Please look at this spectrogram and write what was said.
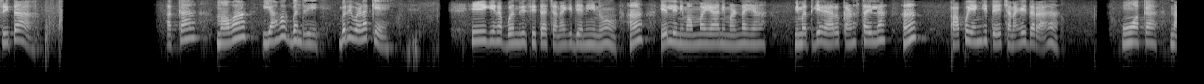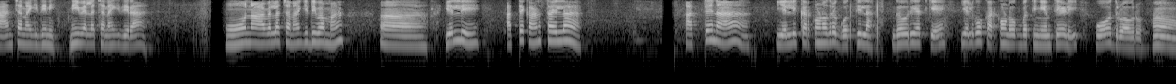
ಸೀತಾ ಅಕ್ಕ, ಮಾವ, ಯಾವಾಗ ಬಂದ್ರಿ? ಬರೀ ಒಳಕ್ಕೆ. ಈಗಿನ ಬಂದ್ರಿ ಸೀತಾ, ಚೆನ್ನಾಗಿದ್ಯಾ ನೀನು? ಹಾ? ಎಲ್ಲಿ ನಿಮ್ಮ ಅಮ್ಮಯ್ಯ, ನಿಮ್ಮ ಅಣ್ಣಯ್ಯ? ನಿಮ್ಮ ಅತ್ತಿಗೆ ಯಾರು ಕಾಣಿಸ್ತಾ ಇಲ್ಲ? ಹಾ? ಪಾಪ ಹೆಂಗಿತ್ತೆ ಚೆನ್ನಾಗಿದ್ದಾರಾ? ಹ್ಞೂ ಅಕ್ಕ, ನಾನು ಚೆನ್ನಾಗಿದ್ದೀನಿ. ನೀವೆಲ್ಲ ಚೆನ್ನಾಗಿದ್ದೀರಾ? ಓ ನಾವೆಲ್ಲ ಚೆನ್ನಾಗಿದ್ದೀವಮ್ಮ. ಎಲ್ಲಿ? ಅತ್ತೆ ಕಾಣಿಸ್ತಾ ಇಲ್ಲ? ಅತ್ತೆನಾ? ಎಲ್ಲಿ ಕರ್ಕೊಂಡು ಹೋದ್ರೆ ಗೊತ್ತಿಲ್ಲ. ಗೌರಿ ಅದಕ್ಕೆ ಎಲ್ಗೋ ಕರ್ಕೊಂಡು ಹೋಗ್ಬತ್ತೀನಿ ಅಂತೇಳಿ ಹೋದ್ರು ಅವರು. ಹ್ಮ್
